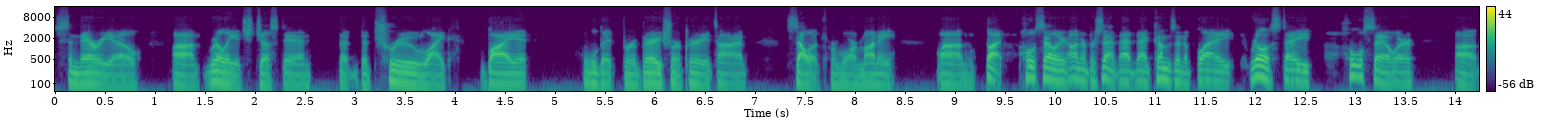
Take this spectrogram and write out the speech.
scenario. Um, really, it's just in the, the true like buy it, hold it for a very short period of time, sell it for more money. Um, but wholesaler, 100%, that, that comes into play. Real estate uh, wholesaler, uh,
